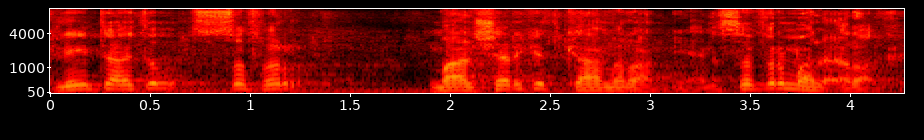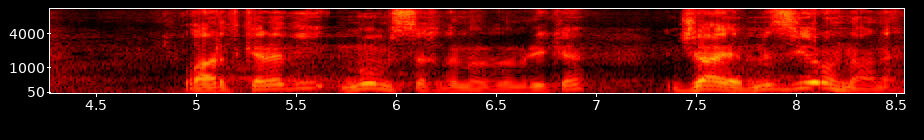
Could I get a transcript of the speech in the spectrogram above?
clean title صفر. مال شركة كاميران يعني صفر مال العراق وارد كندي مو مستخدمة بأمريكا جاية من ال zero هنا.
